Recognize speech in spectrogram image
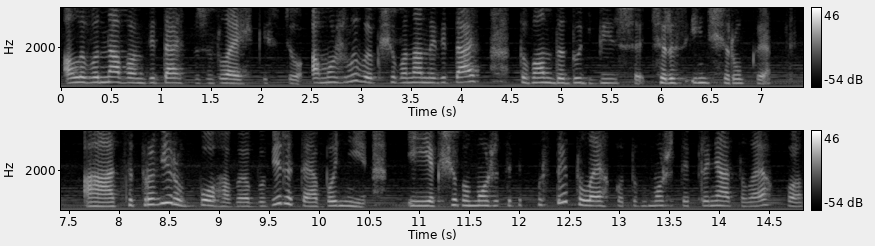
але вона вам віддасть вже з легкістю. А можливо, якщо вона не віддасть, то вам дадуть більше через інші руки. А це про віру в Бога. Ви або вірите, або ні. І якщо ви можете відпустити легко, то ви можете прийняти легко.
